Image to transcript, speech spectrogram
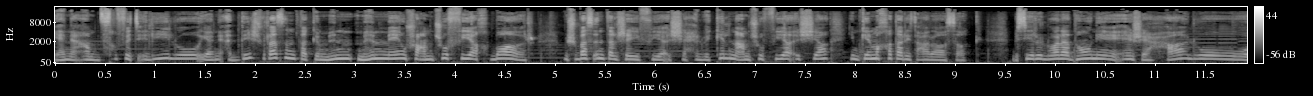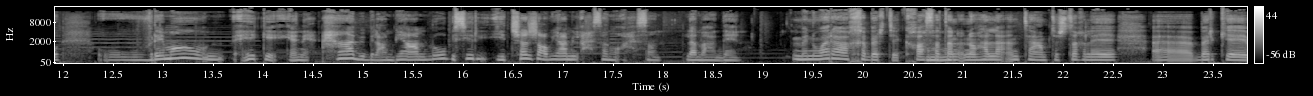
يعني عم بتصفي تقولي له يعني قديش رسمتك مهمة وشو عم تشوف فيها أخبار؟ مش بس أنت اللي شايف فيها أشياء حلوة كلنا عم نشوف فيها أشياء يمكن ما خطرت على راسك. بصير الولد هون إيش حاله وفريمون هيك يعني حابب اللي عم بيعمله بصير يتشجع ويعمل أحسن وأحسن لبعدين. من وراء خبرتك خاصة إنه هلأ أنت عم تشتغلي آه، بركي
